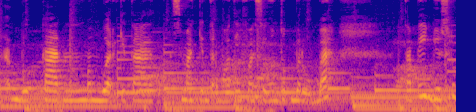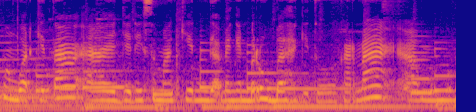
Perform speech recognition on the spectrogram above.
eh, bukan membuat kita semakin termotivasi untuk berubah, tapi justru membuat kita uh, jadi semakin nggak pengen berubah gitu, karena um,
